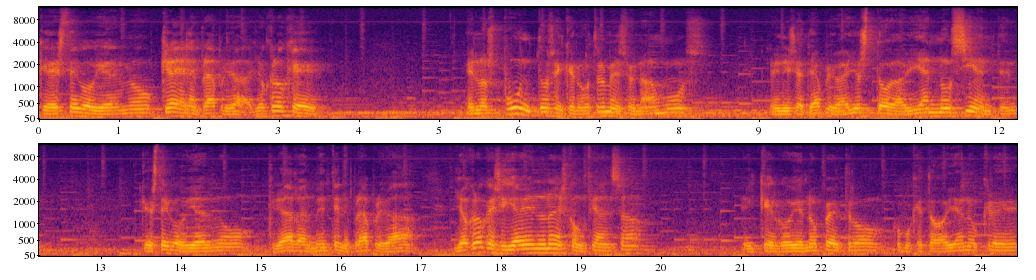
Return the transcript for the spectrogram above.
que este gobierno cree en la empresa privada. Yo creo que en los puntos en que nosotros mencionamos la iniciativa privada, ellos todavía no sienten que este gobierno crea realmente en la empresa privada. Yo creo que sigue habiendo una desconfianza en que el gobierno Petro como que todavía no cree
